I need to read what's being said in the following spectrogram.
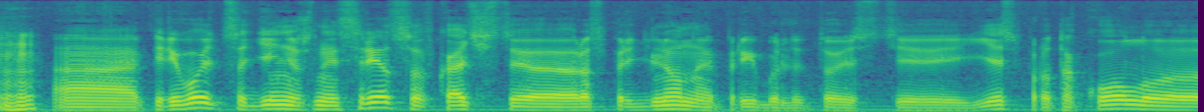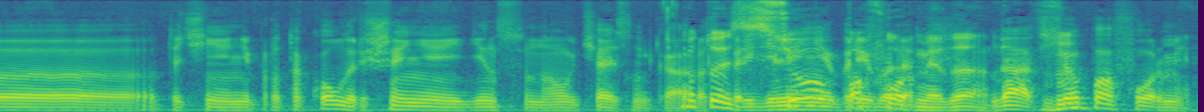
Мгм. А, переводятся денежные средства в качестве распределенной прибыли. То есть э, есть протокол, э, точнее не протокол, решение единственного участника Ну, распределении все по прибыли. форме, да. Да, все Мгм. по форме.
